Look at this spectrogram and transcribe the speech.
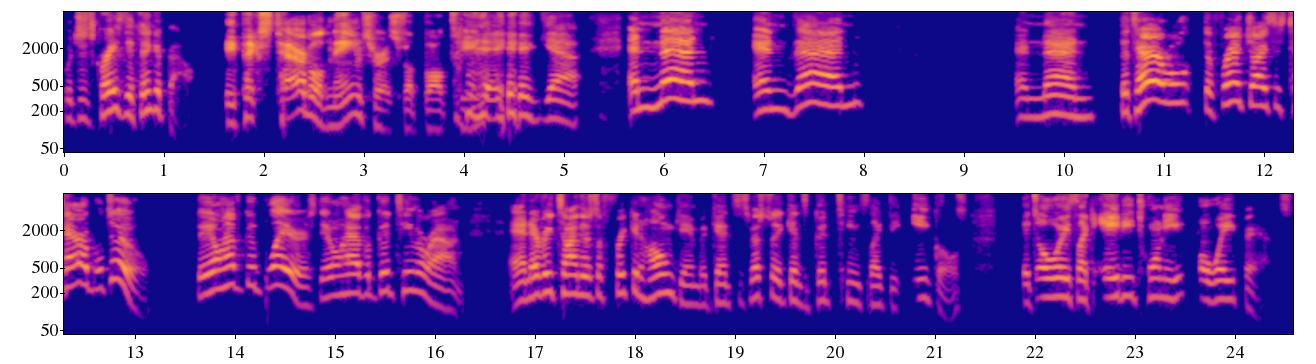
which is crazy to think about. He picks terrible names for his football team. yeah. And then, and then, and then the terrible, the franchise is terrible too. They don't have good players. They don't have a good team around. And every time there's a freaking home game against, especially against good teams like the Eagles, it's always like 80 20 away fans.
